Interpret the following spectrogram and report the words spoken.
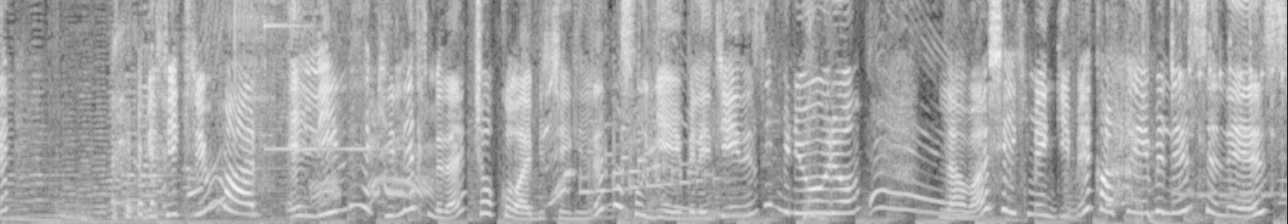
Bir fikrim var. Ellerini kirletmeden çok kolay bir şekilde nasıl yiyebileceğinizi biliyorum. Lavaş ekmek gibi katlayabilirsiniz.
